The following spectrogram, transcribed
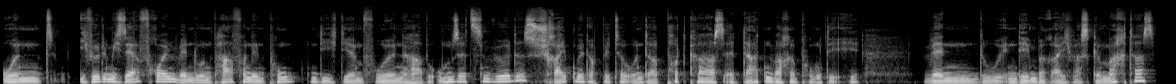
Und ich würde mich sehr freuen, wenn du ein paar von den Punkten, die ich dir empfohlen habe, umsetzen würdest. Schreib mir doch bitte unter podcast.datenwache.de, wenn du in dem Bereich was gemacht hast.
